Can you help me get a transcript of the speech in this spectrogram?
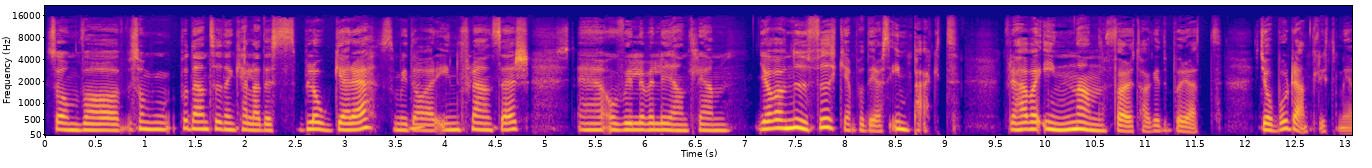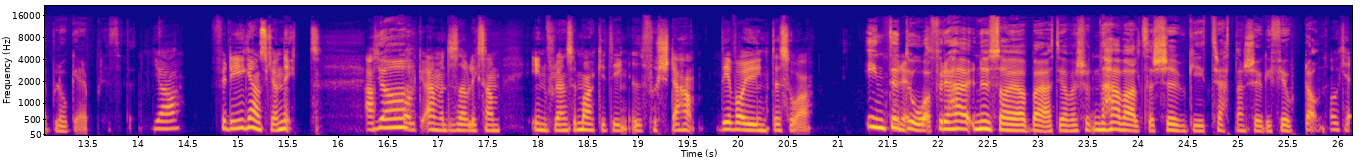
som, var, som på den tiden kallades bloggare, som idag är influencers. Eh, och ville väl egentligen, jag var nyfiken på deras impact. För det här var innan företaget börjat jobba ordentligt med bloggare. på det sättet. Ja, för det är ganska nytt. Att Ja. folk använder sig av liksom influencer marketing i första hand. Det var ju inte så. Inte Förut. då, för det här, nu sa jag bara att jag var, det här var alltså 2013, 2014. Okej.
